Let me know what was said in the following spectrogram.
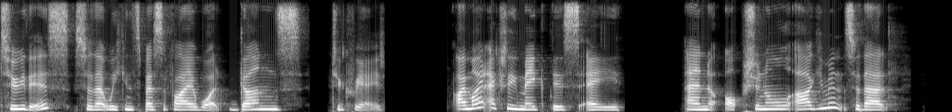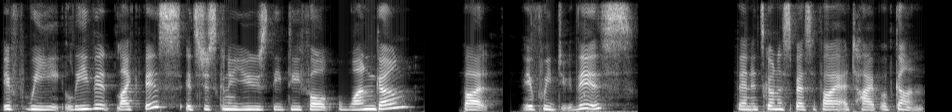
to this so that we can specify what guns to create. I might actually make this a an optional argument so that if we leave it like this, it's just going to use the default one gun. But if we do this, then it's going to specify a type of gun.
